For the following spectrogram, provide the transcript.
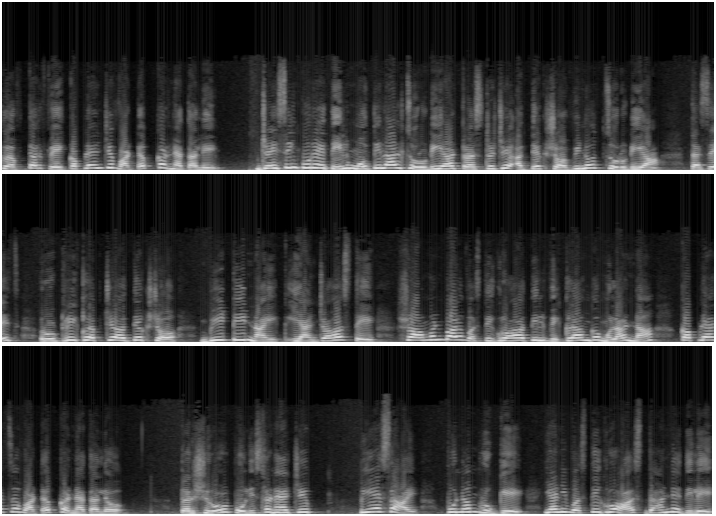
क्लबतर्फे कपड्यांचे वाटप करण्यात आले. जयसिंगपूर येथील मोतीलाल चोरडिया ट्रस्टचे अध्यक्ष विनोद चोरडिया तसेच रोटरी क्लबचे अध्यक्ष बी टी नाईक यांच्या हस्ते श्रावणबाळ वसतिगृहातील विकलांग मुलांना कपड्याचं वाटप करण्यात आलं. तर शिरोळ पोलीस ठाण्याचे P S I Poonam Rugge यांनी वसतिगृहास धान्य दिले.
